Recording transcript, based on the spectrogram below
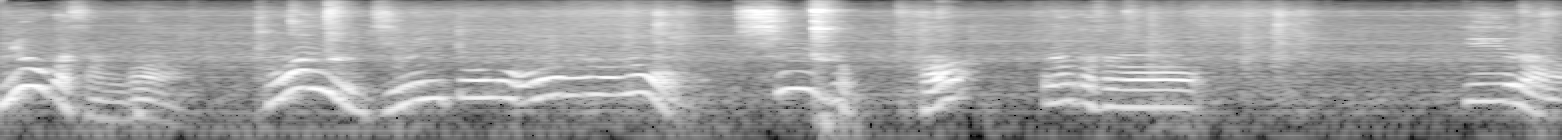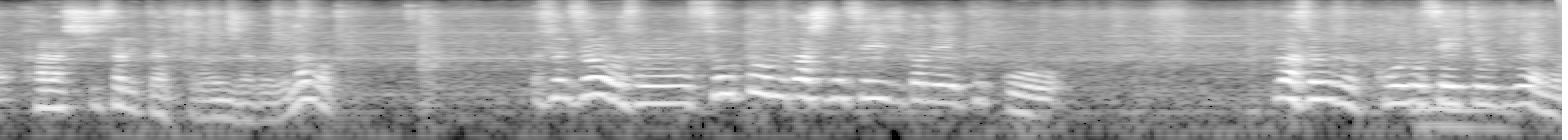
明賀さんがとある自民党の大物の親族か？なんかそのっていうような話された人がいるんだけどなんかそれそのその相当昔の政治家で結構まあそれこそ高度成長期ぐらいの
